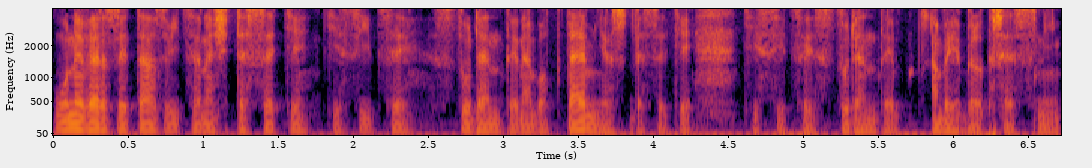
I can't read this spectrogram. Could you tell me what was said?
univerzita z více než deseti tisíci studenty, nebo téměř deseti tisíci studenty, abych byl přesný.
